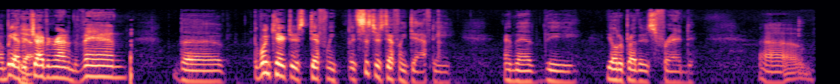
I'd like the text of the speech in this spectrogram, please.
Um, but yeah, they're Yeah. driving around in the van. The the one character is definitely the sister's definitely Daphne, and then the the older brother is Fred. Um,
